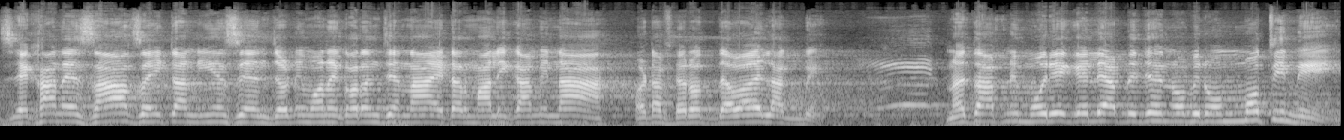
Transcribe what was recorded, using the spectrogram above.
যেখানে যা যেটা নিয়েছেন, যদি মনে করেন যে না, এটার মালিক আমি না, ওটা ফেরত দেওয়াই লাগবে। নয়তো আপনি মরে গেলে আপনি যে নবীর উন্মতি নেই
